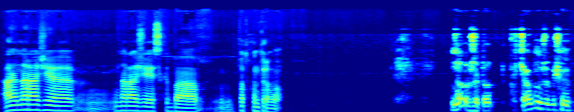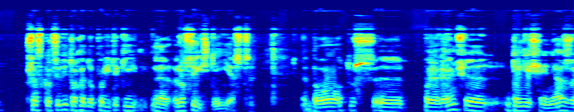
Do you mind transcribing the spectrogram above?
Ale na razie, na razie jest chyba pod kontrolą. No dobrze, to chciałbym, żebyśmy przeskoczyli trochę do polityki e, rosyjskiej jeszcze, bo otóż e, pojawiają się doniesienia, że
